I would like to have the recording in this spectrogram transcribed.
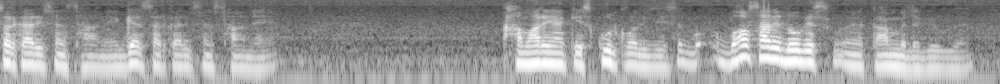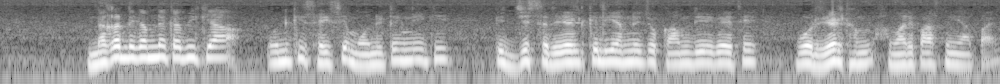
सरकारी संस्थान हैं गैर सरकारी संस्थान हैं हमारे यहाँ के स्कूल कॉलेज हैं ब- बहुत सारे लोग इस काम में लगे हुए हैं। नगर निगम ने कभी क्या उनकी सही से मॉनिटरिंग नहीं की कि जिस रिज़ल्ट के लिए हमने जो काम दिए गए थे, वो रिज़ल्ट हम, हमारे पास नहीं आ पाए?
